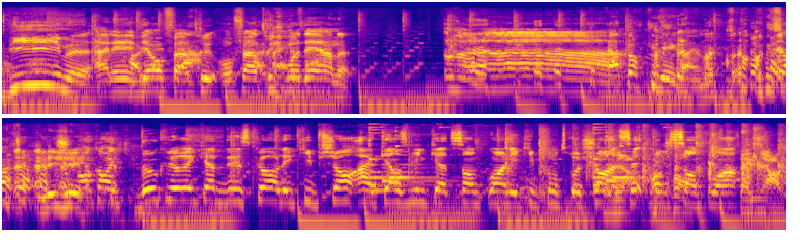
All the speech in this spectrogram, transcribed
Bim Allez, Oh, viens, on fait un truc, on fait un truc moderne. T'es un Voilà peu reculé quand même. hein. Léger. Encore Donc le récap des scores, l'équipe chant à 15 400 points, l'équipe contre chant à Bien, 7100 franchement, points. C'est admirable.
